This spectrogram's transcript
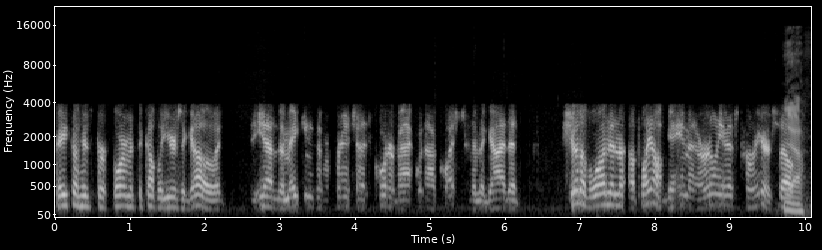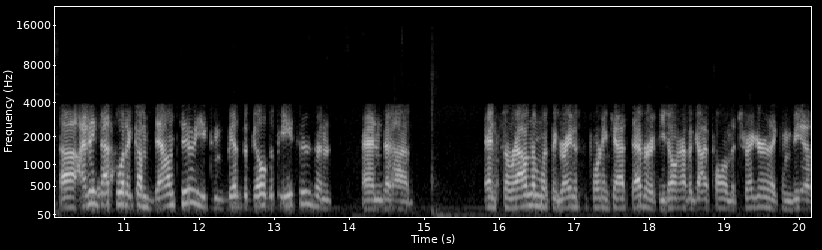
based on his performance a couple years ago, it, he had the makings of a franchise quarterback without question and the guy that should have won in a playoff game early in his career. So yeah. uh, I think that's what it comes down to. You can build the build the pieces and and uh, and surround them with the greatest supporting cast ever. If you don't have a guy pulling the trigger that can be a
